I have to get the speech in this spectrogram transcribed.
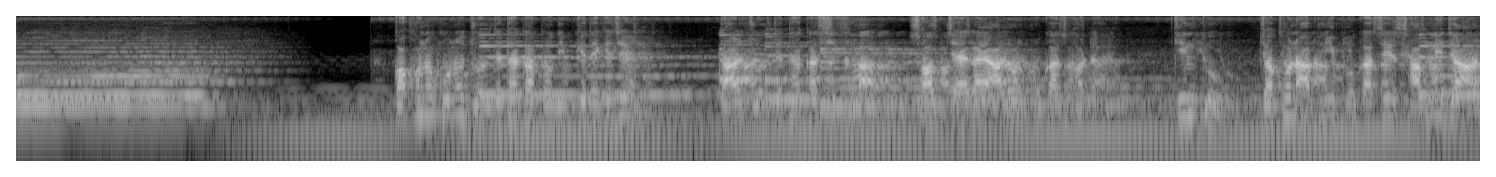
ও কখনো কোনো জ্বলতে থাকা প্রদীপকে দেখেছেন? তার জ্বলতে থাকা শিখা সব জায়গায় আলোর প্রকাশ ঘটায়। কিন্তু যখন আপনি প্রকাশের সামনে যান,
